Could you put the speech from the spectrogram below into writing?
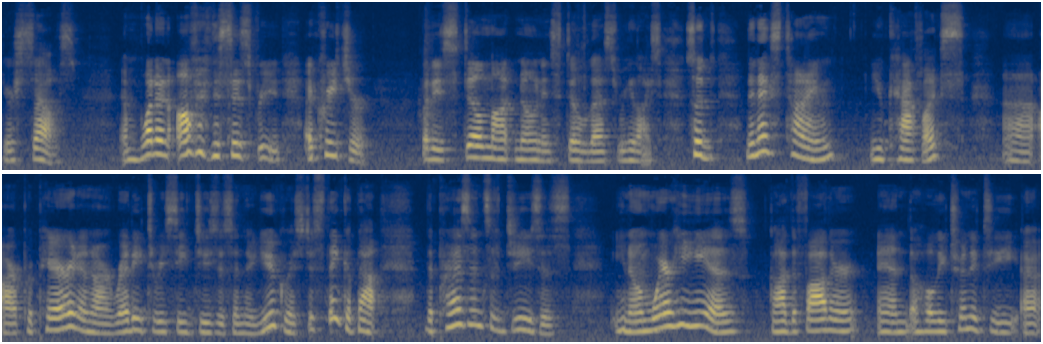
yourselves. And what an honor this is for you, a creature, but is still not known and still less realized. So the next time you Catholics uh, are prepared and are ready to receive Jesus in the Eucharist, just think about the presence of Jesus, you know, and where he is God the Father and the Holy Trinity, uh,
